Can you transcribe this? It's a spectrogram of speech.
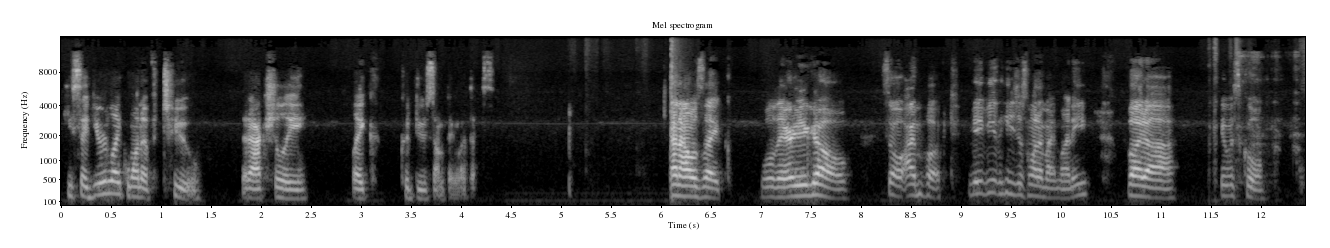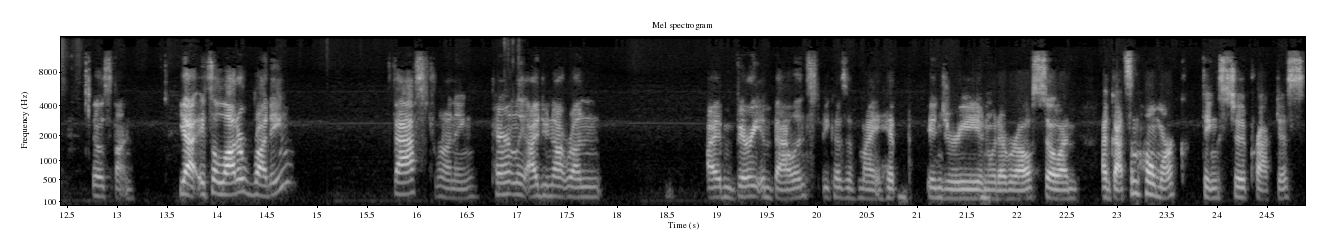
he said, You're like one of two that actually like could do something with this. And I was like, Well, there you go. So I'm hooked. Maybe he just wanted my money, but uh it was cool. It was fun. Yeah, it's a lot of running, fast running. Apparently, I do not run. I'm very imbalanced because of my hip injury and whatever else. So I'm I've got some homework, things to practice.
